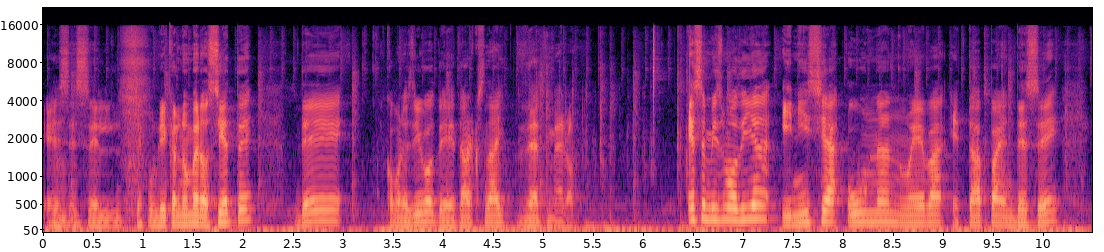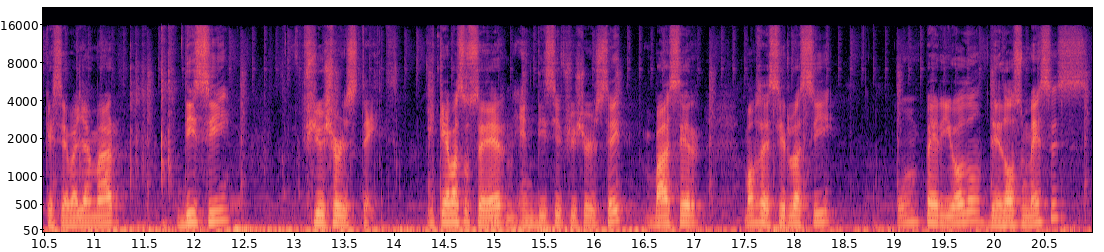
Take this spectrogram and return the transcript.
Es, el, se publica el número 7 de, como les digo, de Dark Knight Death Metal. Ese mismo día inicia una nueva etapa en DC que se va a llamar DC Future State. ¿Y qué va a suceder en DC Future State? Va a ser, vamos a decirlo así, un periodo de dos meses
